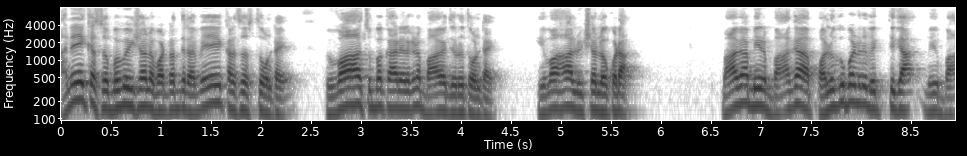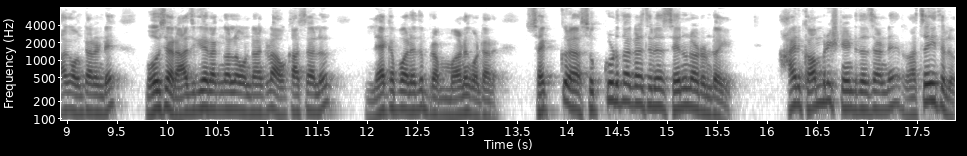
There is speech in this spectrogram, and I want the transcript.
అనేక శుభ విషయాలు పట్టద్దు అవే కలిసి వస్తూ ఉంటాయి. వివాహ శుభకార్యాలు కూడా బాగా జరుగుతూ ఉంటాయి. వివాహాల విషయంలో కూడా. బాగా మీరు బాగా పలుకుబడిన వ్యక్తిగా మీరు బాగా ఉంటారండి. బహుశా రాజకీయ రంగంలో ఉండడానికి కూడా అవకాశాలు లేకపోలేదు బ్రహ్మాండంగా ఉంటారు. శక్కు శుక్రుడితో కలిసిన శని నాడు ఉండవు ఆయన కాంబినేషన్ ఏంటి తెలుసా అండి? రచయితలు.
